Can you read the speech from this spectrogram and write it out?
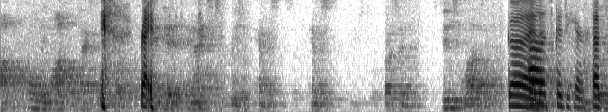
awful, only awful textbook. Right. I did it, and I teach the regional campus, and so Canvas is a huge tool for us, and students loved it. oh, Good. that's good to hear. That's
